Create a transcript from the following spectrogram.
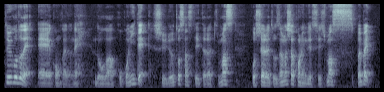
ということで、えー、今回のね、動画はここにて終了とさせていただきます。ご視聴ありがとうございました。これで失礼します。バイバイ。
